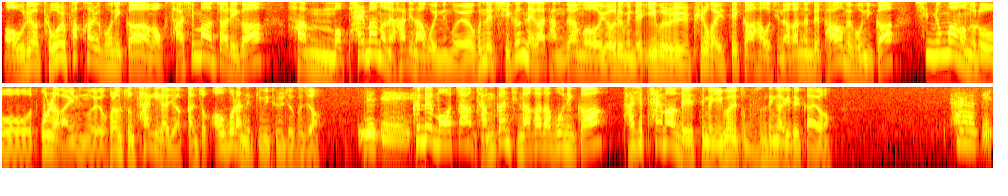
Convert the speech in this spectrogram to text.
어, 우리가 겨울 파카를 보니까 막 40만 원짜리가 한 뭐 8만 원에 할인하고 있는 거예요. 근데 지금 내가 당장 뭐 여름인데 입을 필요가 있을까 하고 지나갔는데 다음에 보니까 16만 원으로 올라가 있는 거예요. 그럼 좀 사기가 약간 좀 억울한 느낌이 들죠, 그죠? 네네. 근데 뭐 자- 잠깐 지나가다 보니까 다시 8만 원 돼 있으면 이번에 또 무슨 생각이 들까요? 사야겠.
